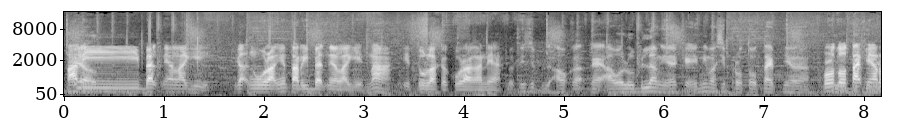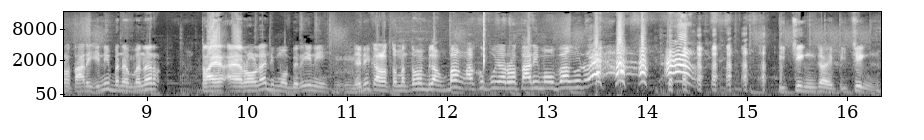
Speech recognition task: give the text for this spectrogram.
tali beltnya lagi, nggak ngurangin tali beltnya lagi. Nah, itulah kekurangannya. Berarti kayak awal lu bilang ya, kayak ini masih prototipenya. Prototipenya rotari ini bener-bener trial errornya di mobil ini. Mm-mm. Jadi kalau teman-teman bilang, bang, aku punya rotari mau bangun, pitching coy, pitching.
